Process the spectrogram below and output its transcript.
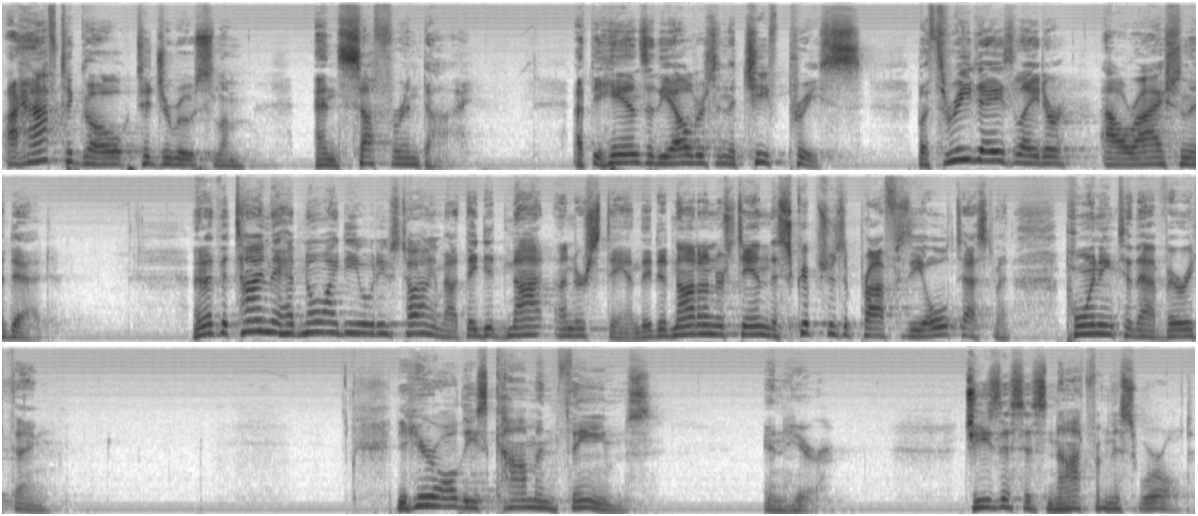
I have to go to Jerusalem and suffer and die at the hands of the elders and the chief priests but three days later, I'll rise from the dead. And at the time, they had no idea what he was talking about. They did not understand. They did not understand the scriptures of prophecy, Old Testament, pointing to that very thing. You hear all these common themes in here. Jesus is not from this world,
